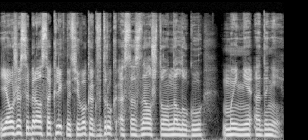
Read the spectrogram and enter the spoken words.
Я уже собирался кликнуть его, как вдруг осознал, что на лугу мы не одни.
